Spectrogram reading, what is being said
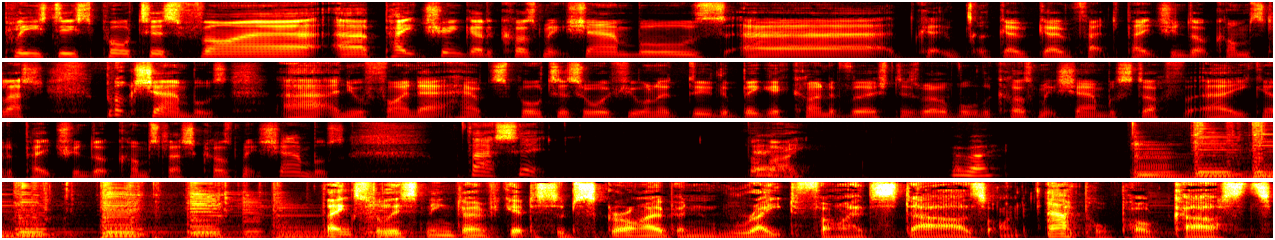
please do support us via uh, Patreon. Go to Cosmic Shambles. Uh, go go in fact to patreon.com slash bookshambles, uh, and you'll find out how to support us. Or if you want to do the bigger kind of version as well of all the Cosmic Shambles stuff, uh, you can go to patreon.com slash cosmic shambles. That's it. Bye bye. Bye bye. Thanks for listening. Don't forget to subscribe and rate five stars on Apple Podcasts.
